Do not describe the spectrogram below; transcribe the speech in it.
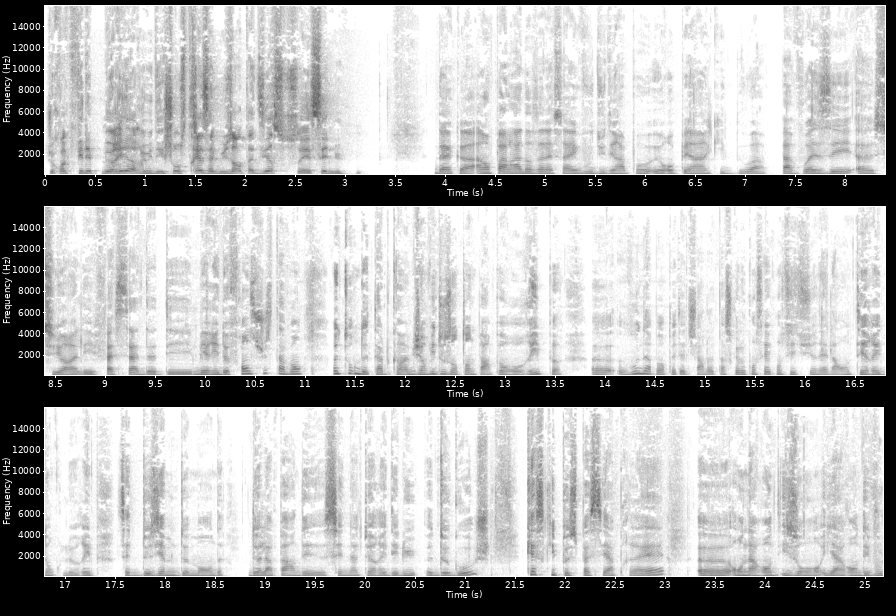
Je crois que Philippe Murray a eu des choses très amusantes à dire sur ce SNU. D'accord. On parlera dans un instant avec vous du drapeau européen qui doit pavoiser euh, sur les façades des mairies de France. Juste avant, un tour de table quand même. J'ai envie de vous entendre par rapport au RIP. Euh, vous d'abord peut-être Charlotte, parce que le Conseil constitutionnel a enterré donc le RIP, cette deuxième demande de la part des sénateurs et d'élus de gauche. Qu'est-ce qui peut se passer après? Euh, on a, Il y a rendez-vous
